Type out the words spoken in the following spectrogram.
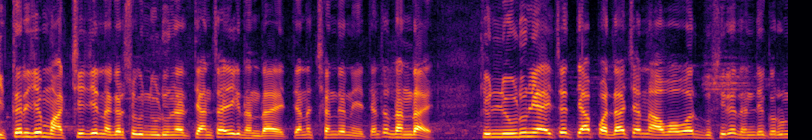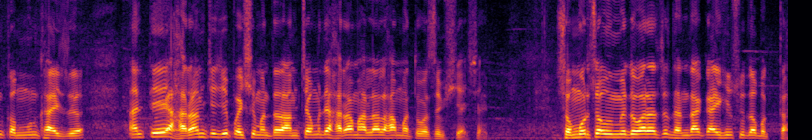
इतर जे मागचे जे नगरसेवक निवडून आहेत त्यांचा एक धंदा आहे त्यांना छंद नाही त्यांचा धंदा आहे की निवडून यायचं त्या पदाच्या नावावर दुसरे धंदे करून कमवून खायचं आणि ते हरामचे जे पैसे म्हणतात आमच्यामध्ये हराम हलाल हा महत्त्वाचा विषय आहे समोरचा उमेदवाराचा धंदा काय हे सुद्धा बघतात.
